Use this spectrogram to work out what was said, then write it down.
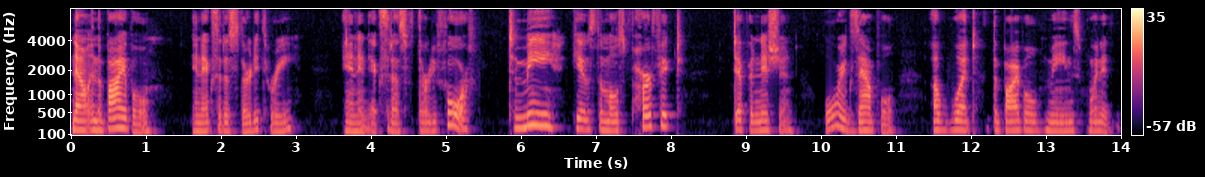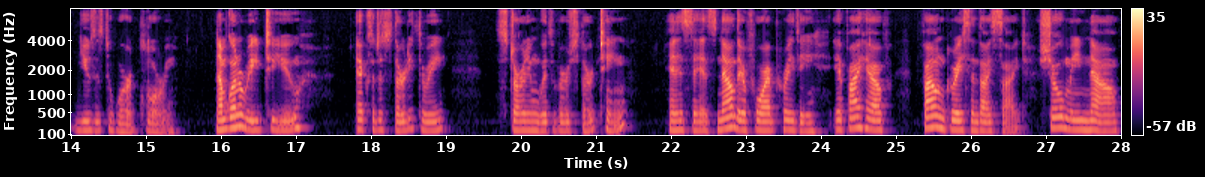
Now, in the Bible, in Exodus 33 and in Exodus 34, to me gives the most perfect definition or example of what the Bible means when it uses the word glory. Now I'm going to read to you Exodus 33, starting with verse 13. And it says, Now therefore I pray thee, if I have found grace in thy sight, show me now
